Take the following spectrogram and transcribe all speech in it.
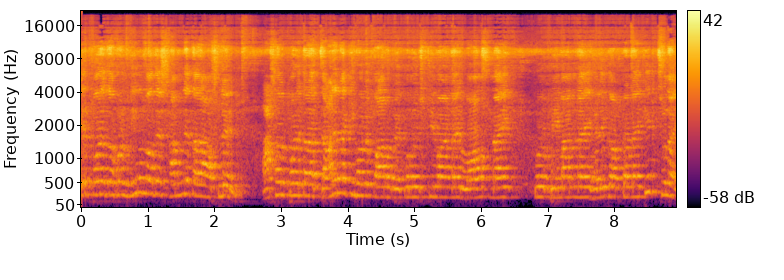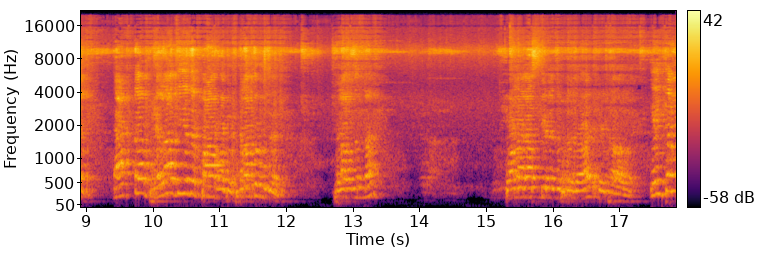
এরপরে যখন নীল নদের সামনে তারা আসলেন আসার পরে তারা জানে না কীভাবে পার হবে। কোনো স্টিমার নাই লঞ্চ নাই, কোনো বিমান নাই, হেলিকপ্টার নাই, কিচ্ছু নাই। একটা ভেলা দিয়ে যে পার হবে, ভেলা তো বুঝেন। ভেলা বুঝেন না? কলা গাছ কেটে যে ফেলে দেওয়া এই ভেলা বলে এইটাও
